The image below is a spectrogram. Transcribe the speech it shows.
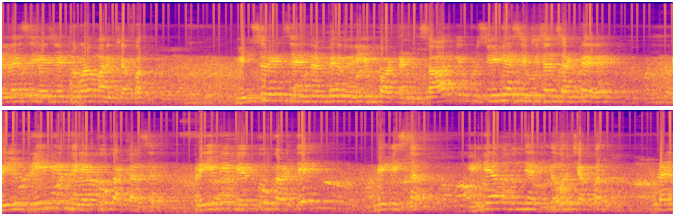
ఎల్ఐసి ఏజెంట్లు కూడా మనకి చెప్పరు. ఇన్సూరెన్స్ ఏంటంటే వెరీ ఇంపార్టెంట్. సార్కి ఇప్పుడు సీనియర్ సిటిజన్స్ అంటే వీళ్ళు ప్రీమియం మీరు ఎక్కువ కట్టాలి సార్. ప్రీమియం ఎక్కువ కడితే మీకు ఇస్తారు. ఇండియాలో ఉంది అది ఎవరు చెప్పరు. కానీ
